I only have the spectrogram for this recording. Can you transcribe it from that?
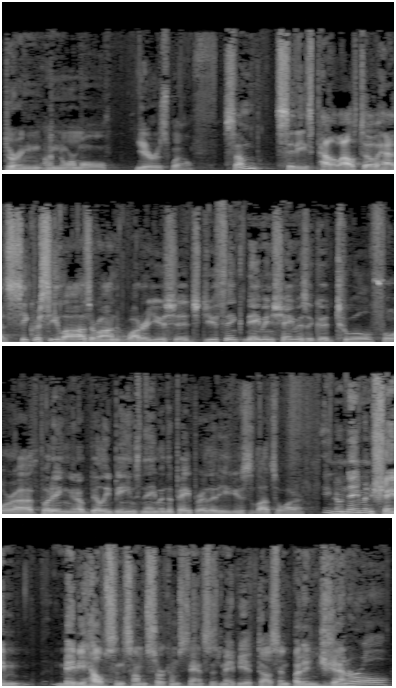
during a normal year as well. Some cities, Palo Alto has secrecy laws around water usage. Do you think name and shame is a good tool for uh, putting, you know, Billy Bean's name in the paper that he uses lots of water? You know, name and shame maybe helps in some circumstances, maybe it doesn't. But in general,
